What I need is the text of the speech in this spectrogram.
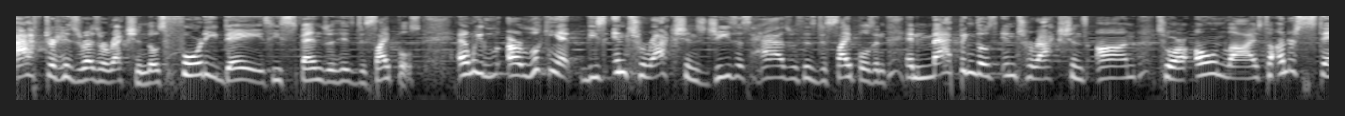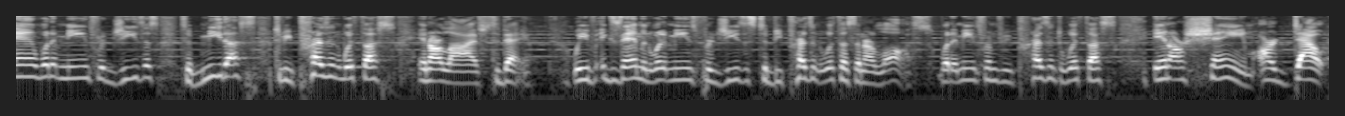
after his resurrection, those 40 days he spends with his disciples. And we are looking at these interactions Jesus has with his disciples and, and mapping those interactions on to our own lives to understand what it means for Jesus to meet us, to be present with us in our lives today. We've examined what it means for Jesus to be present with us in our loss, what it means for him to be present with us in our shame, our doubt,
